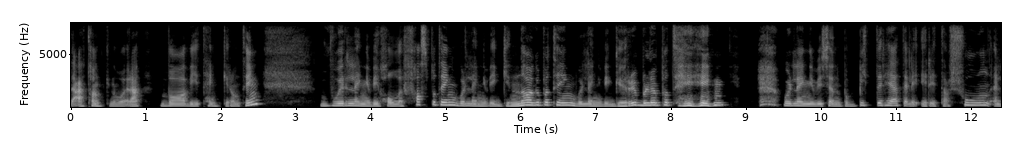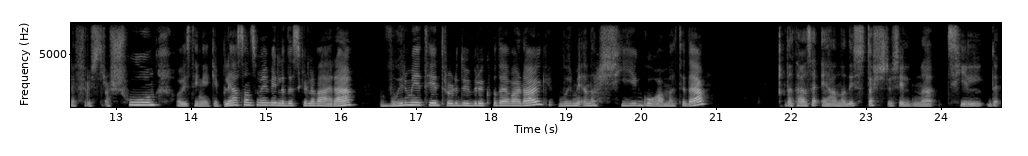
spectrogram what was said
det er tankene våre. Hva vi tenker om ting. Hvor lenge vi holder fast på ting, hvor lenge vi gnager på ting, hvor lenge vi grubler på ting. Hvor lenge vi kjenner på bitterhet eller irritasjon eller frustrasjon, og hvis ting ikke ble sånn som vi ville det skulle være. Hvor mye tid tror du du bruker på det hver dag? Hvor mye energi går med til det? Dette er altså en av de største kildene til det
